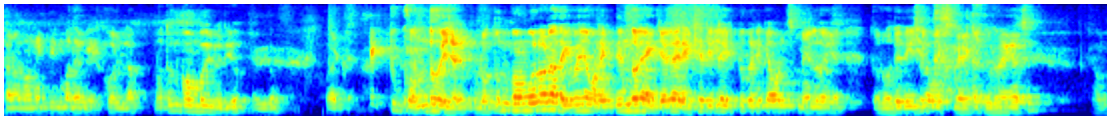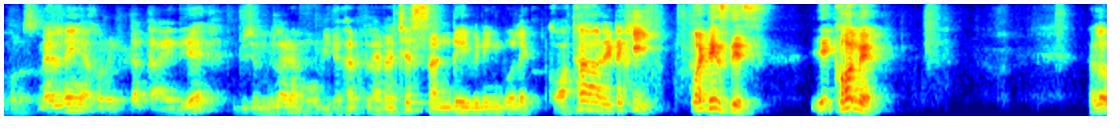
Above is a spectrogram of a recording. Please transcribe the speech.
কারণ অনেক দিন বাদে বের করলাম। নতুন কম্বল যদিও বাট একটু গন্ধ হয়ে যায়। নতুন কম্বলও না, দেখবে যে অনেক দিন ধরে এক জায়গায় রেখে দিলে একটুখানি কেমন স্মেল হয়ে যায়। তো রোদে দিয়েছিলাম, ওই স্মেলটা দূর হয়ে গেছে। এখন কোনো স্মেল নেই, এখন একটা গায়ে দিয়ে দুজন মিলে একটা মুভি দেখার প্ল্যান আছে। সানডে ইভিনিং বলে কথা, আর এটা কি? হোয়াট ইজ দিস এই কনে? হ্যালো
